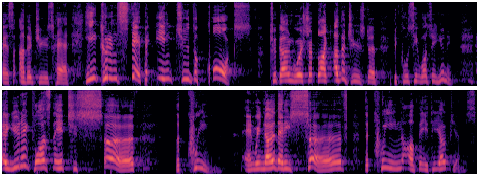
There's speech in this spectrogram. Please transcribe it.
as other Jews had. He couldn't step into the courts to go and worship like other Jews did because he was a eunuch. A eunuch was there to serve the queen. And we know that he served the queen of the Ethiopians.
